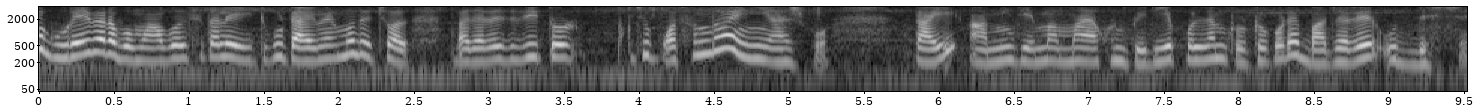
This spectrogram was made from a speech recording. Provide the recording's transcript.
তো ঘুরেই বেড়াবো। মা বলছে, তাহলে এইটুকু টাইমের মধ্যে চল, বাজারে যদি তোর কিছু পছন্দ হয়, নিয়ে আসব। তাই আমি যে মাম্মা এখন বেরিয়ে পড়লাম টোটো করে বাজারের উদ্দেশ্যে।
